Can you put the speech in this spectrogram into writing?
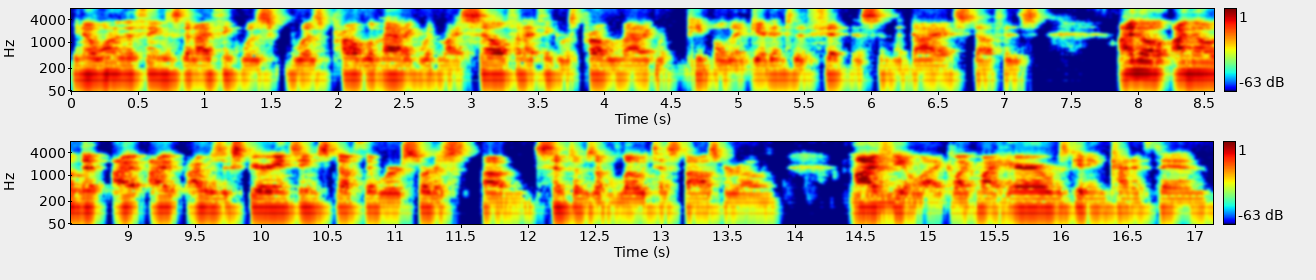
you know, one of the things that I think was was problematic with myself, and I think it was problematic with people that get into the fitness and the diet stuff is I know I know that I I, I was experiencing stuff that were sort of um, symptoms of low testosterone. I Mhm. feel like like my hair was getting kind of thin.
